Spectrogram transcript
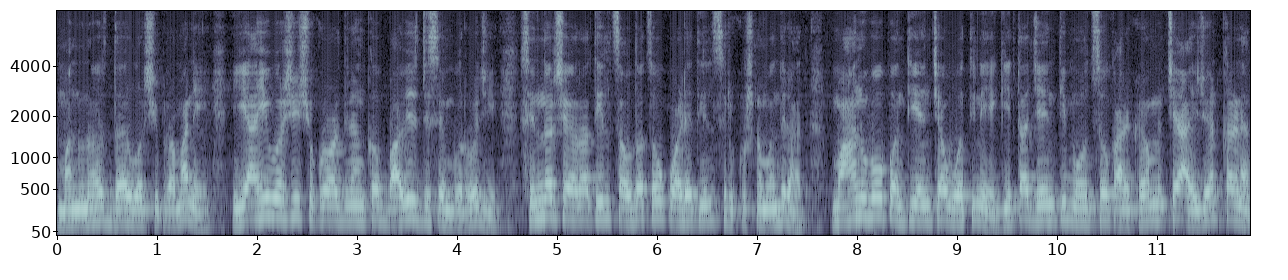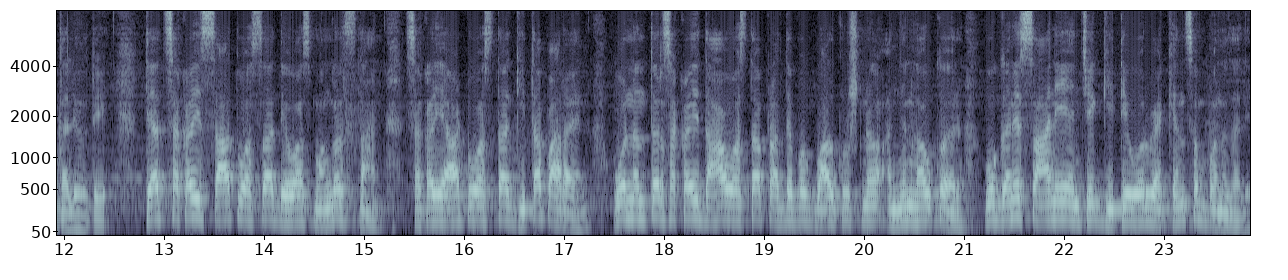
म्हणूनच दरवर्षीप्रमाणे याही वर्षी शुक्रवार दिनांक बावीस डिसेंबर रोजी सिन्नर शहरातील चौदा चौक वाड्यातील श्रीकृष्ण मंदिरात महानुभव पंथीयांच्या वतीने गीता जयंती महोत्सव कार्यक्रमाचे आयोजन करण्यात आले होते. त्यात सकाळी सात वाजता तेव्हाच मंगलस्नान सकाळी आठ वाजता गीता पारायण व नंतर सकाळी दहा वाजता प्राध्यापक बाळकृष्ण अंजनगावकर व गणेश सहाने यांचे गीतेवर व्याख्यान संपन्न झाले.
